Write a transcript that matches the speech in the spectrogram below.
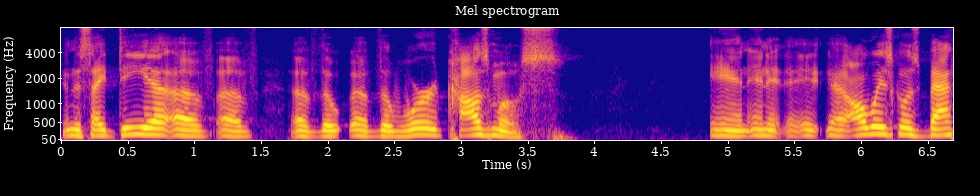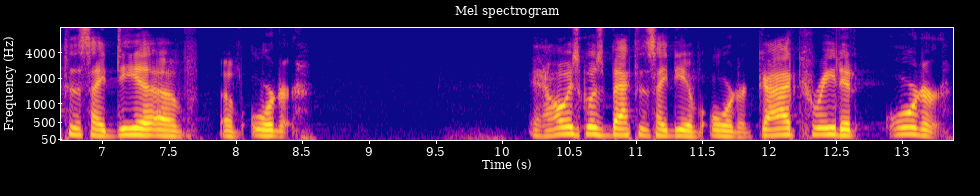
and this idea of, of, of, the, of the word cosmos. And, and it, it always goes back to this idea of, of order. It always goes back to this idea of order. God created order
